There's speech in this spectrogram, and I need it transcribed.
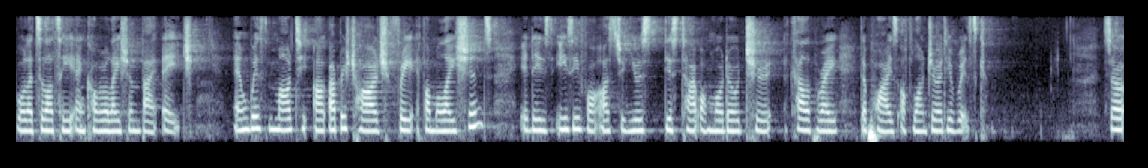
volatility, and correlation by age. And with multi uh, arbitrage-free formulations, it is easy for us to use this type of model to calibrate the price of longevity risk. So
